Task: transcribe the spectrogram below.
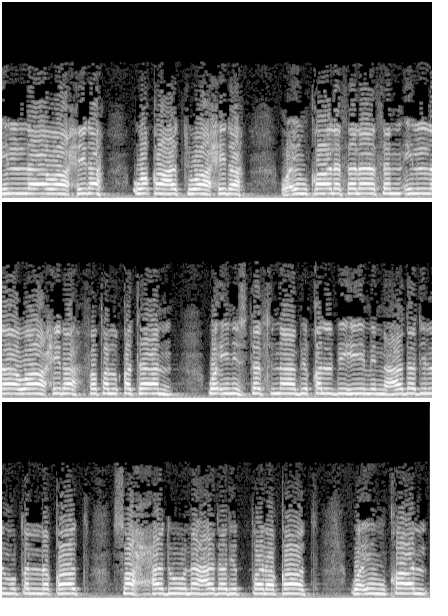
إلا واحدة وقعت واحدة وإن قال ثلاثا إلا واحدة فطلقتان وإن استثنى بقلبه من عدد المطلقات صح دون عدد الطلقات وإن قال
